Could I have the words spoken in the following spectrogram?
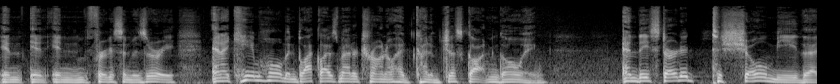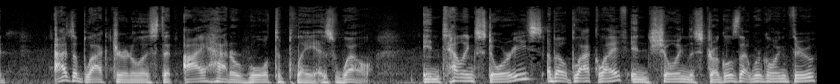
in, in, in Ferguson, Missouri. And I came home and Black Lives Matter Toronto had kind of just gotten going. And they started to show me that as a black journalist that I had a role to play as well in telling stories about black life, in showing the struggles that we're going through.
